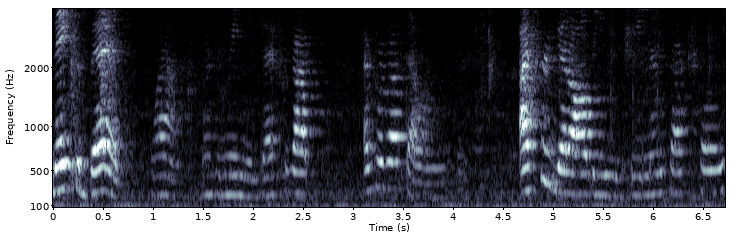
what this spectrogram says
Of a bed. Wow, inconvenient. I forgot. I forgot that one was. I forget all these achievements actually.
